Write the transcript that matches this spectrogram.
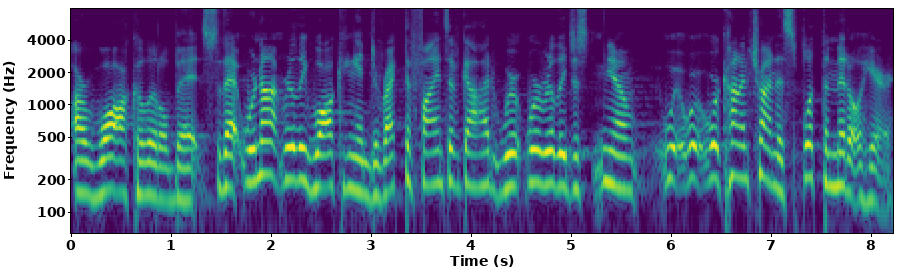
our walk a little bit so that we're not really walking in direct defiance of God. We're, we're really just, you know, we're, we're kind of trying to split the middle here.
